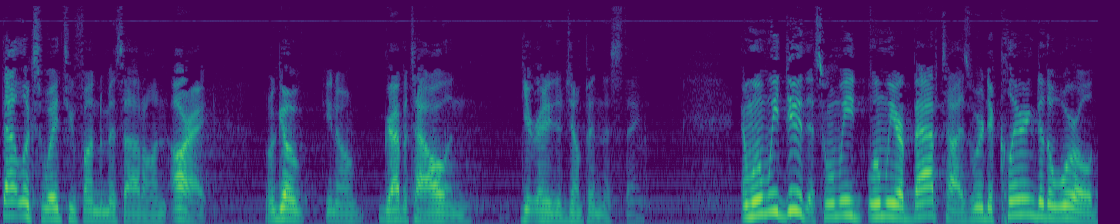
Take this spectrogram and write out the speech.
that looks way too fun to miss out on. All right, we'll go, you know, grab a towel and get ready to jump in this thing. And when we do this, when we, when we are baptized, we're declaring to the world,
